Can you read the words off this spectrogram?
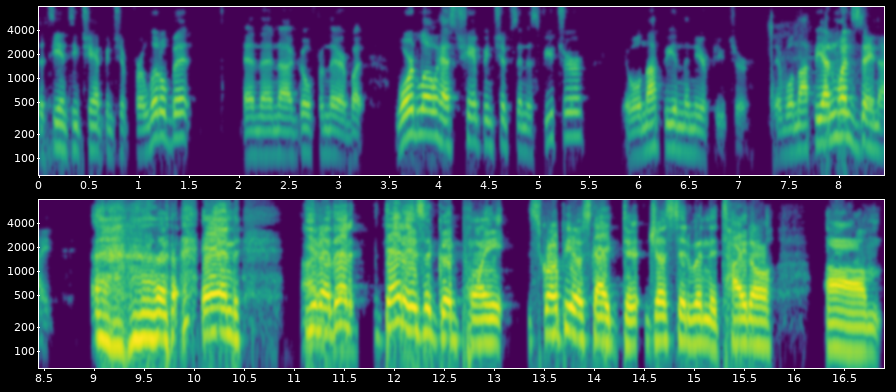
the TNT Championship for a little bit, and then uh, go from there. But Wardlow has championships in his future. It will not be in the near future. It will not be on Wednesday night. and you know that that is a good point. Scorpio Sky d- just did win the title. Um,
